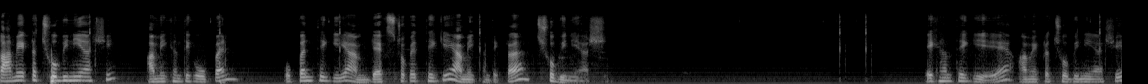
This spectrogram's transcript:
তো আমি একটা ছবি নিয়ে আসি, আমি এখান থেকে ওপেন ওপেন থেকে গিয়ে আমি ডেস্কটপের থেকে আমি এখান থেকে একটা ছবি নিয়ে আসি। এখান থেকে গিয়ে আমি একটা ছবি নিয়ে আসি।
